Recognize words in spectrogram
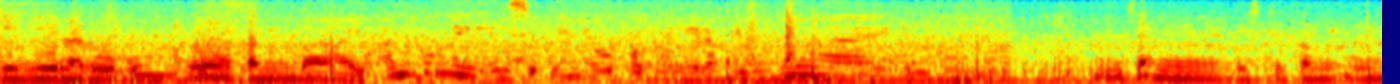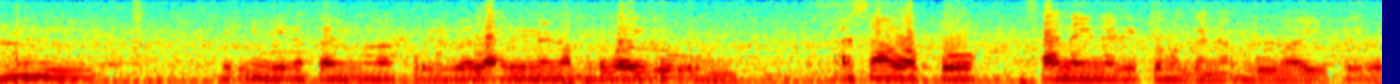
gigira roon. Wala kaming bahay. Ano pong naiisip niyo pag mahirap yung buhay? Minsan gusto kami umuwi. Pero hindi na kami makakuwi. Wala rin anak buhay roon. Asawa ko, sanay na rito maghanap buhay. Pero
